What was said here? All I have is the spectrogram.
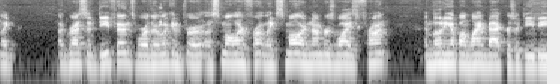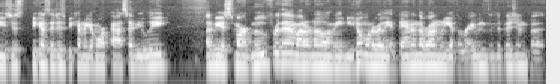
like aggressive defense where they're looking for a smaller front, like smaller numbers wise front, and loading up on linebackers or DBs just because it is becoming a more pass heavy league. That'd be a smart move for them. I don't know. I mean, you don't want to really abandon the run when you have the Ravens in division, but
